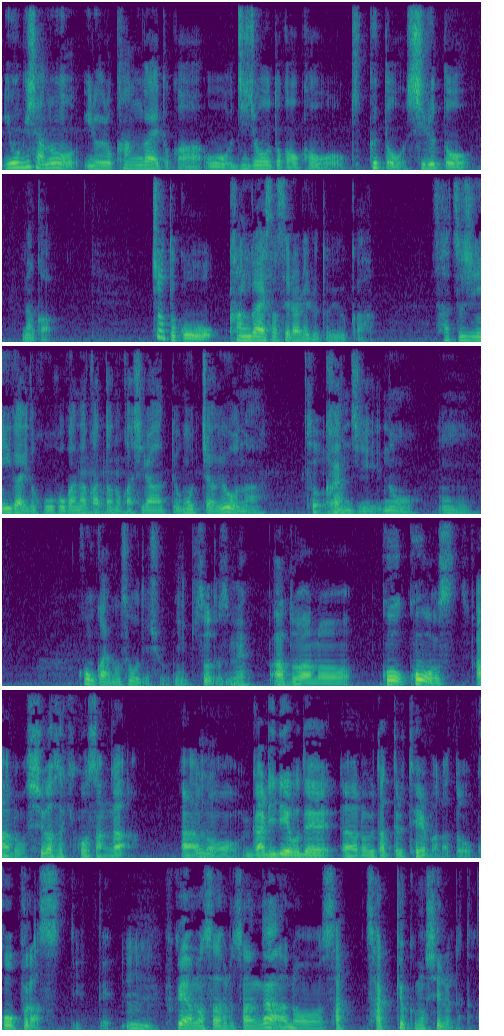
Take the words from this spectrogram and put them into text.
容疑者のいろいろ考えとかを事情とかをこう聞くと知るとなんかちょっとこう考えさせられるというか殺人以外の方法がなかったのかしらって思っちゃうような感じの、うん、今回もそうでしょうねきっとそうですね。あとあのこうこうあの柴咲コウさんがあの、ガリレオであの歌ってるテーマだと「コープラス」って言ってうん。福山雅治さんがあの作作曲もしてるんだったか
